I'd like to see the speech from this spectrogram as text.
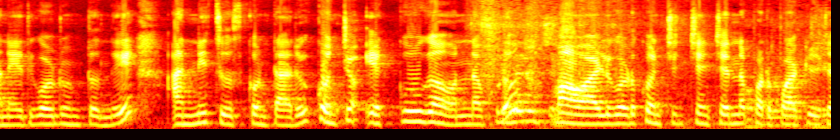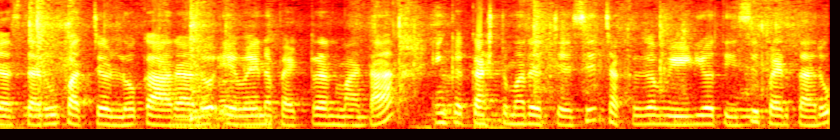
అనేది కూడా ఉంటుంది. అన్నీ చూసుకుంటారు. కొంచెం ఎక్కువగా ఉన్నప్పుడు మా వాళ్ళు కూడా కొంచెం చిన్న చిన్న పొరపాట్లు చేస్తారు. పచ్చళ్ళు కారాలు ఏవైనా పెట్టరనమాట ఇంకా కస్టమర్ వచ్చేసి చక్కగా వీడియో తీసి పెడతారు.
